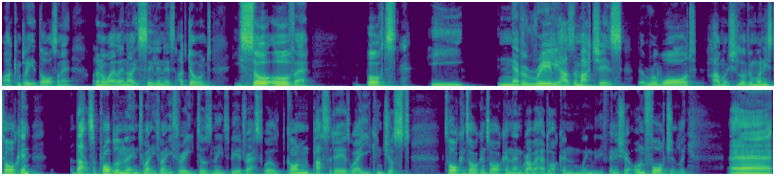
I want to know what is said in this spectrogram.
my completed thoughts on it. I don't know what LA Knight's ceiling is. I don't. He's so over, but he never really has the matches that reward how much you love him when he's talking. That's a problem that in 2023 does need to be addressed. Well, gone past the days where you can just talk and talk and talk and then grab a headlock and win with your finisher, unfortunately. Uh,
